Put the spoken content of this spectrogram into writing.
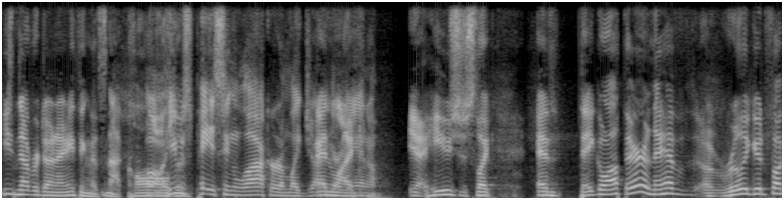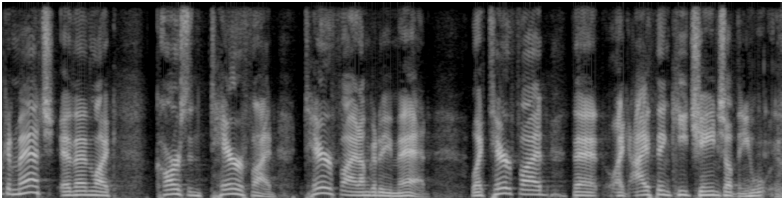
he's never done anything that's not called. Oh, he and- was pacing locker room like Johnny Gargano. like yeah, he was just like, and they go out there and they have a really good fucking match, and then like Carson terrified, terrified, I'm gonna be mad. Like terrified that like I think he changed something. He w-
